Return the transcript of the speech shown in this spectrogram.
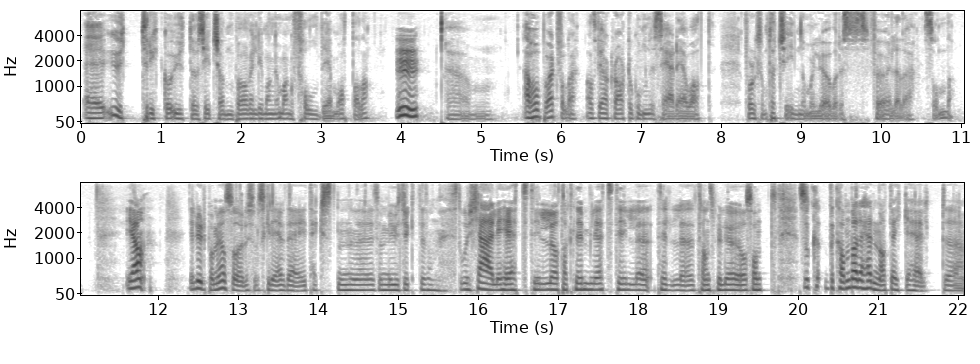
eh, uttrykke og utøve sitt kjønn på veldig mange mangfoldige måter. Mm. Um, jeg håper i hvert fall det, at vi har klart å kommunisere det, og at folk som toucher innom miljøet vårt, føler det sånn. da. Ja, jeg lurer på om jeg også liksom skrev det i teksten, liksom uttrykte sånn stor kjærlighet til og takknemlighet til, til transmiljøet og sånt. Så det kan bare hende at jeg ikke helt uh,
